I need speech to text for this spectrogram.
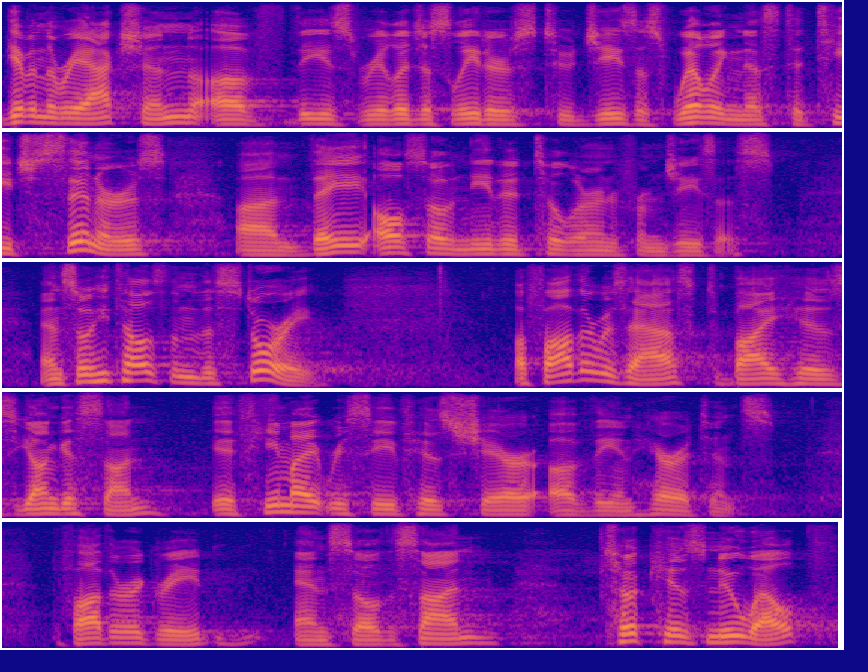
Given the reaction of these religious leaders to Jesus' willingness to teach sinners, uh, they also needed to learn from Jesus. And so he tells them this story. A father was asked by his youngest son if he might receive his share of the inheritance. The father agreed, and so the son took his new wealth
